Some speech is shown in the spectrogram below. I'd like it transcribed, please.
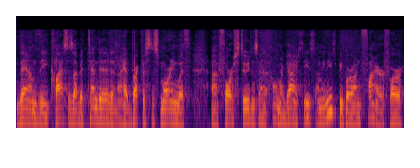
them, the classes I've attended, and I had breakfast this morning with uh, four students. And oh my gosh, these I mean these people are on fire for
